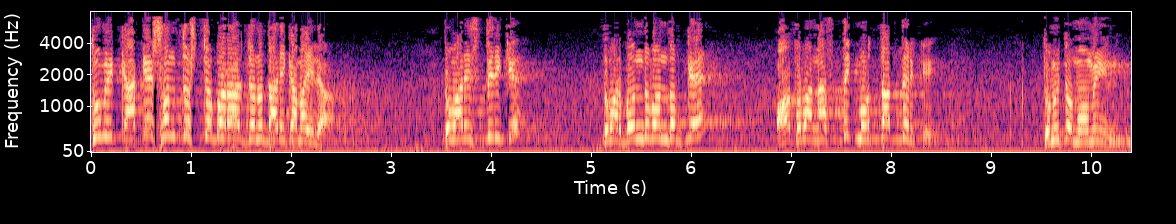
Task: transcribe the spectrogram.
তুমি কাকে সন্তুষ্ট করার জন্য দাড়ি কামাইলা? তোমার স্ত্রীকে? তোমার বন্ধু বান্ধবকে অথবা নাস্তিক মোরতাদদেরকে? তুমি তো মমিন,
